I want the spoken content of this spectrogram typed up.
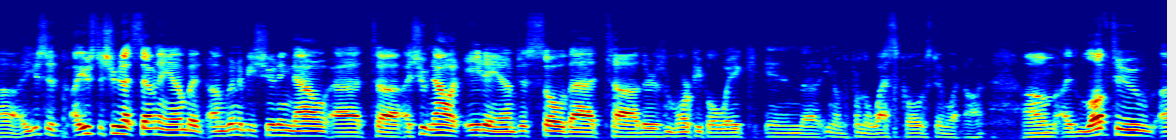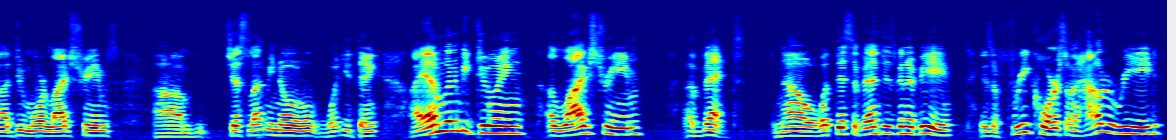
Uh, I used to I used to shoot at 7 a.m. but I'm going to be shooting now at uh, I shoot now at 8 a.m. just so that uh, there's more people awake in the you know from the West Coast and whatnot. Um, I'd love to uh, do more live streams. Um, just let me know what you think. I am going to be doing a live stream event. Now, what this event is going to be is a free course on how to read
